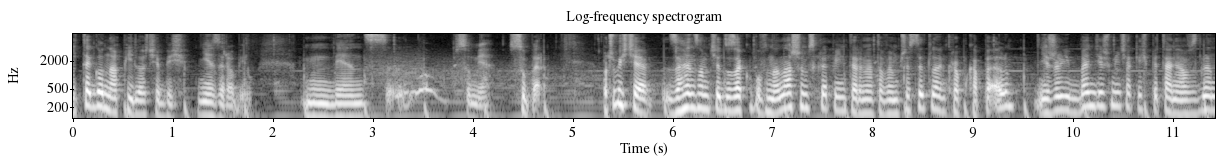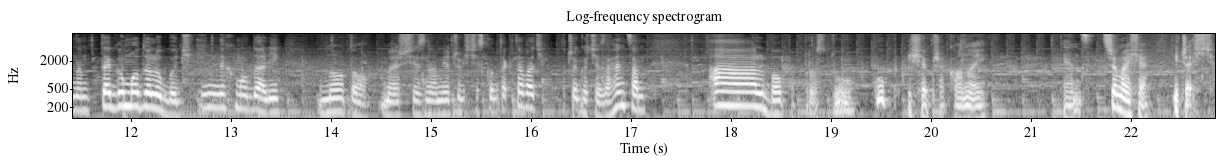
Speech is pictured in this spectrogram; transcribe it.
i tego na pilocie byś nie zrobił. Mm, Więc no, w sumie super. Oczywiście zachęcam Cię do zakupów na naszym sklepie internetowym czystytlen.pl. Jeżeli będziesz mieć jakieś pytania względem tego modelu bądź innych modeli, no to możesz się z nami oczywiście skontaktować, do czego Cię zachęcam, albo po prostu kup i się przekonaj. Więc trzymaj się i cześć.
